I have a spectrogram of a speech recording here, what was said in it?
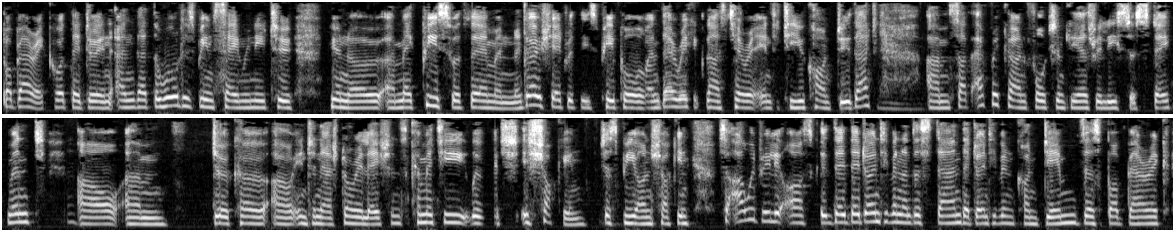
barbaric what they're doing and that the world has been saying we need to, you know, uh, make peace with them and negotiate with these people and they're a recognized terror entity. You can't do that. Mm. Um, South Africa, unfortunately, has released a statement. Mm. Our, um, DIRCO, our International Relations Committee, which is shocking, just beyond shocking. So I would really ask, they, they don't even understand, they don't even condemn this barbaric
